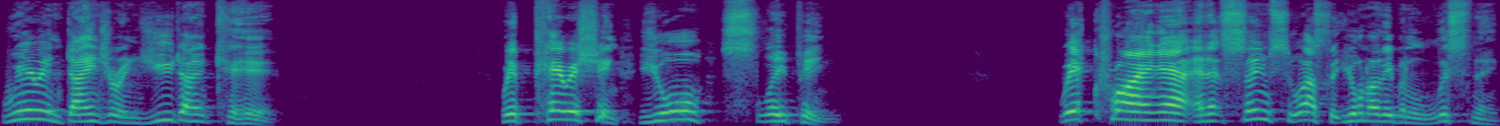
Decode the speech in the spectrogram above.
we're in danger and you don't care. We're perishing. You're sleeping. We're crying out, and it seems to us that you're not even listening.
